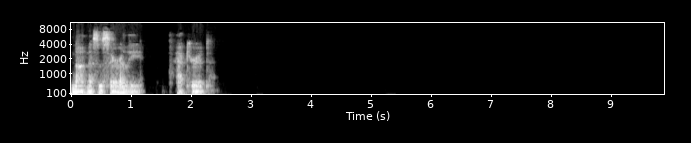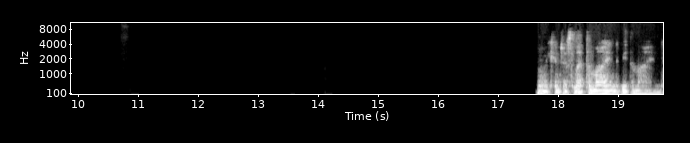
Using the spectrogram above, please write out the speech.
not necessarily accurate. We can just let the mind be the mind.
